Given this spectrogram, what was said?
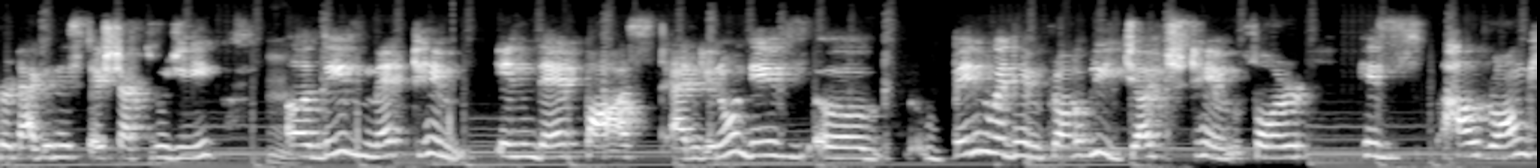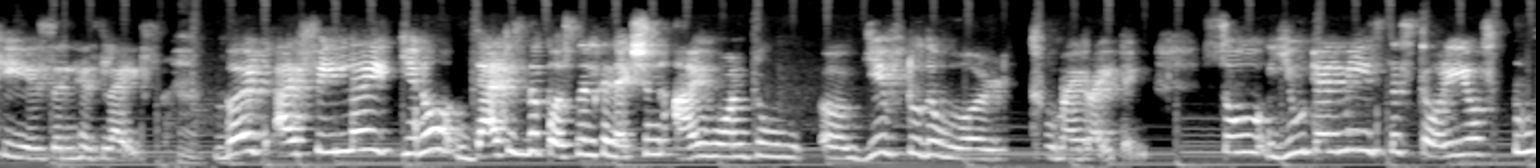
प्रोटैगनिस्ट है शत्रु जी Hmm. uh, they've met him in their past and you know they've uh, been with him probably judged him for his how wrong he is in his life. Hmm. but i feel like you know that is the personal connection i want to uh, give to the world through my writing. So you tell me it's the story of two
